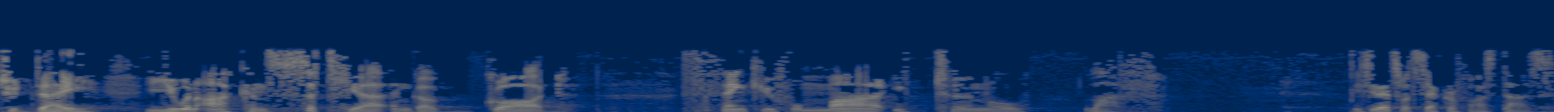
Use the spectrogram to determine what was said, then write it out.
today you and I can sit here and go, God, thank you for my eternal life. You see, that's what sacrifice does.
